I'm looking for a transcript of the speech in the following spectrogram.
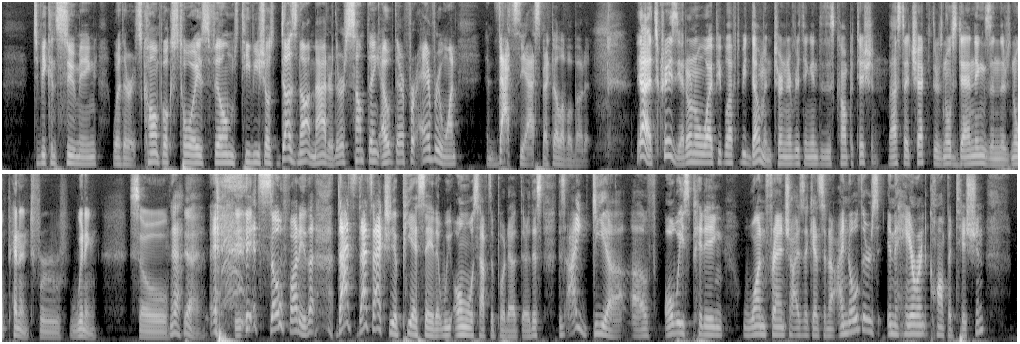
to be consuming, whether it's comic books, toys, films, TV shows, does not matter. There's something out there for everyone. And that's the aspect I love about it. Yeah, it's crazy. I don't know why people have to be dumb and turn everything into this competition. Last I checked, there's no mm-hmm. standings and there's no pennant for winning. So Yeah. yeah, it's so funny that that's that's actually a PSA that we almost have to put out there. This this idea of always pitting one franchise against another. I know there's inherent competition,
